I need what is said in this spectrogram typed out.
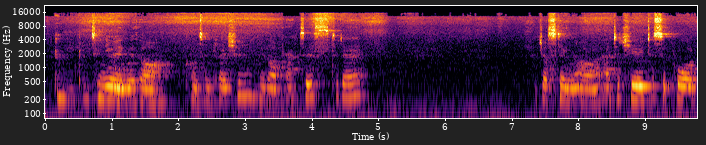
continuing with our contemplation, with our practice today, adjusting our attitude to support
